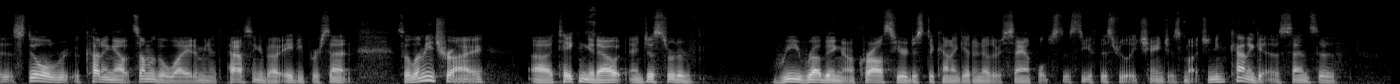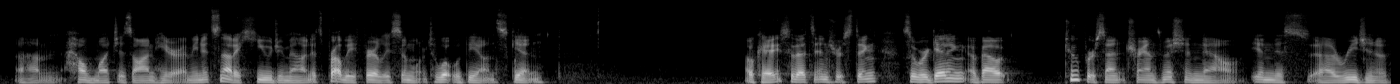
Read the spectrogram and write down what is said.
it's still cutting out some of the light. I mean, it's passing about 80%. So let me try uh, taking it out and just sort of re-rubbing across here just to kind of get another sample, just to see if this really changes much. And you can kind of get a sense of um, how much is on here. I mean, it's not a huge amount. It's probably fairly similar to what would be on skin. Okay, so that's interesting. So we're getting about 2% transmission now in this uh, region of,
